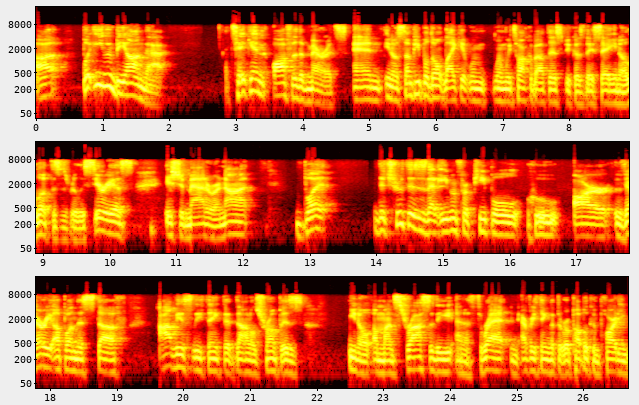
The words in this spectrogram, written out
Uh, but even beyond that, taken off of the merits, and you know, some people don't like it when when we talk about this because they say, you know, look, this is really serious. It should matter or not. But the truth is, is that even for people who are very up on this stuff, obviously think that Donald Trump is, you know, a monstrosity and a threat and everything that the Republican Party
